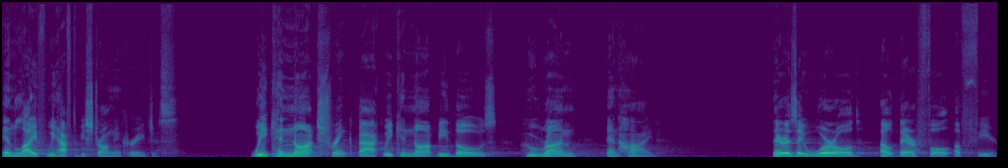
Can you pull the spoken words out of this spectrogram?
in life we have to be strong and courageous. We cannot shrink back. We cannot be those who run and hide. There is a world out there full of fear.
